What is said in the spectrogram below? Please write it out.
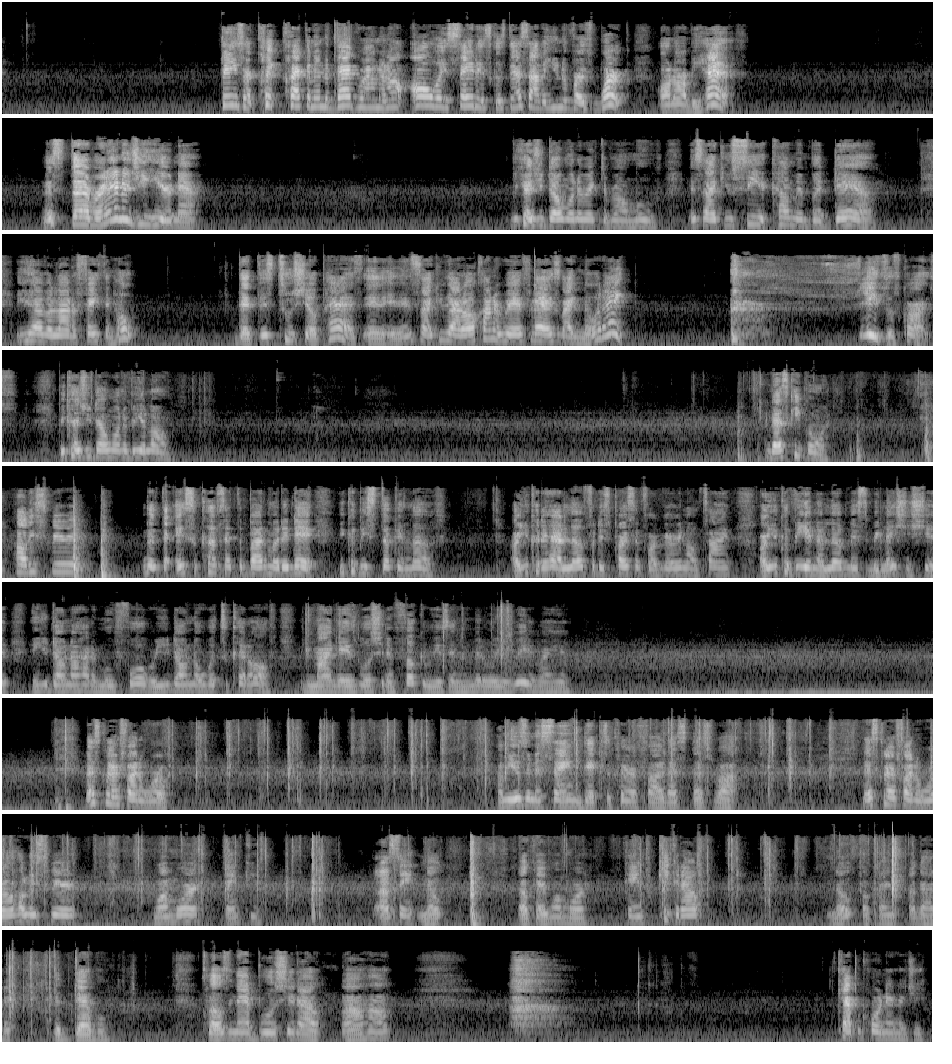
Things are click clacking in the background and I always say this because that's how the universe work on our behalf. This stubborn energy here now because you don't want to make the wrong move. It's like you see it coming, but damn, you have a lot of faith and hope that this too shall pass. And, and it's like you got all kind of red flags like, no, it ain't. Jesus Christ. Because you don't want to be alone. Let's keep going. Holy Spirit, look, the Ace of Cups at the bottom of the deck. You could be stuck in love. Or you could have had love for this person for a very long time. Or you could be in a loveless relationship and you don't know how to move forward. You don't know what to cut off. Your mind games, bullshit, and fuckery is in the middle of your reading right here. Let's clarify the world. I'm using the same deck to clarify. That's that's rock. Let's clarify the world, Holy Spirit. One more. Thank you. I think nope. Okay, one more. You kick it out? Nope. Okay, I got it. The devil. Closing that bullshit out. Uh-huh. Capricorn energy.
